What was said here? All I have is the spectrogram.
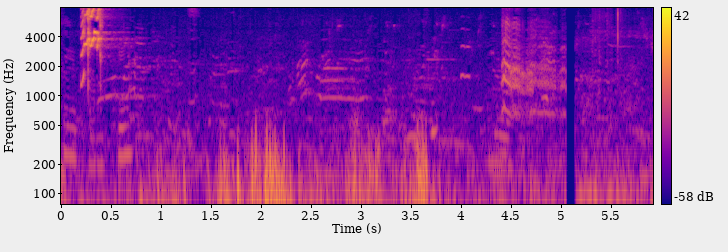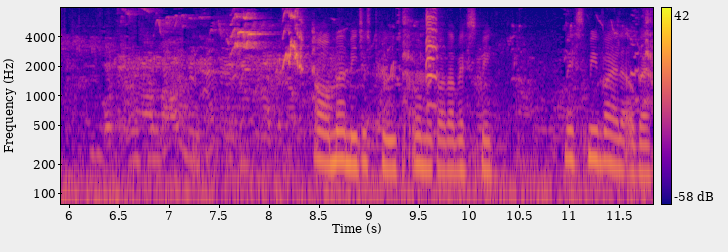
careful, okay? Oh, mummy just pooed. Oh my god, I missed me. Missed me by a little bit.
